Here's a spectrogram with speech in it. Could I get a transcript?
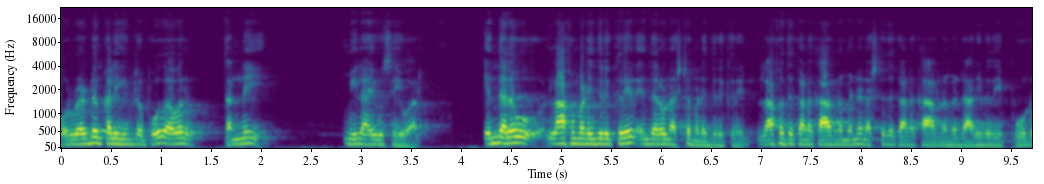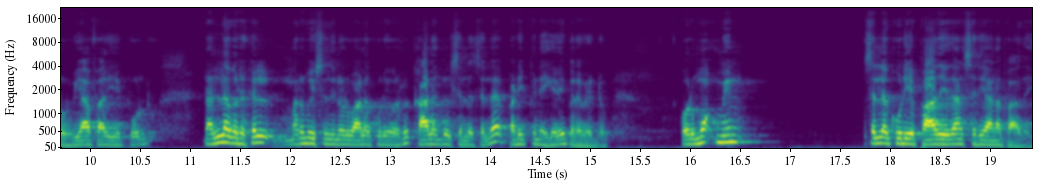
ஒரு வருடம் கழிகின்ற போது அவர் தன்னை மீளாய்வு செய்வார். எந்த அளவு லாபம் அடைந்திருக்கிறேன் எந்த அளவு நஷ்டம் அடைந்திருக்கிறேன்? லாபத்துக்கான காரணம் என்ன நஷ்டத்துக்கான காரணம் என்று அறிவதைப் போன்று ஒரு வியாபாரியைப் போன்று நல்லவர்கள் மறுமை சிந்தனையோடு வாழக்கூடியவர்கள் காலங்கள் செல்ல செல்ல படிப்பினைகளை பெற வேண்டும். ஒரு மொமின் செல்லக்கூடிய பாதை தான் சரியான பாதை.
